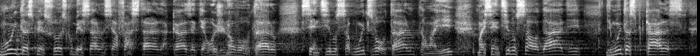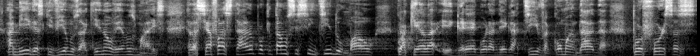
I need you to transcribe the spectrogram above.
Muitas pessoas começaram a se afastar da casa, até hoje não voltaram. Sentimos, muitos voltaram, estão aí, mas sentimos saudade de muitas caras, amigas que víamos aqui e não vemos mais. Elas se afastaram porque estavam se sentindo mal com aquela egrégora negativa, comandada por forças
